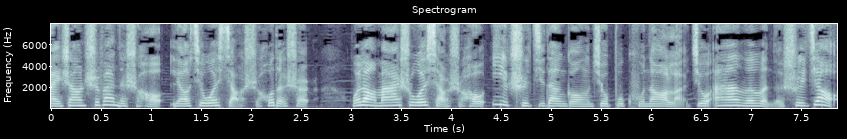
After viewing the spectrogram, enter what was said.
晚上吃饭的时候聊起我小时候的事儿。我老妈说我小时候一吃鸡蛋羹就不哭闹了就安安稳稳的睡觉。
